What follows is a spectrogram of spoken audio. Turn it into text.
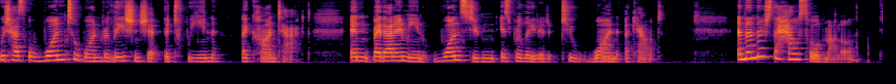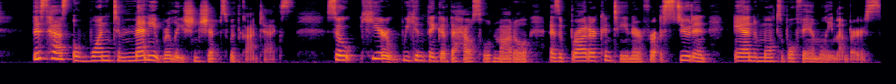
which has a one to one relationship between a contact. And by that I mean one student is related to one account. And then there's the household model. This has a one to many relationships with contacts. So here we can think of the household model as a broader container for a student and multiple family members.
